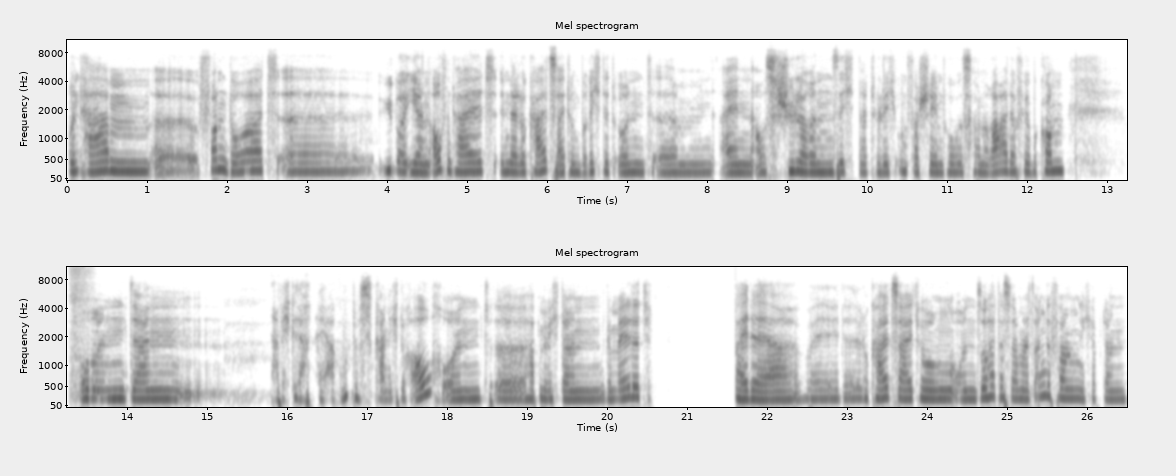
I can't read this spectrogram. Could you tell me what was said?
und haben äh, von dort äh, über ihren Aufenthalt in der Lokalzeitung berichtet und ähm, ein aus Schülerinnen-Sicht natürlich unverschämt hohes Honorar dafür bekommen. Und dann habe ich gedacht, naja gut, das kann ich doch auch und äh, habe mich dann gemeldet bei der, bei der Lokalzeitung. Und so hat das damals angefangen. Ich habe dann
